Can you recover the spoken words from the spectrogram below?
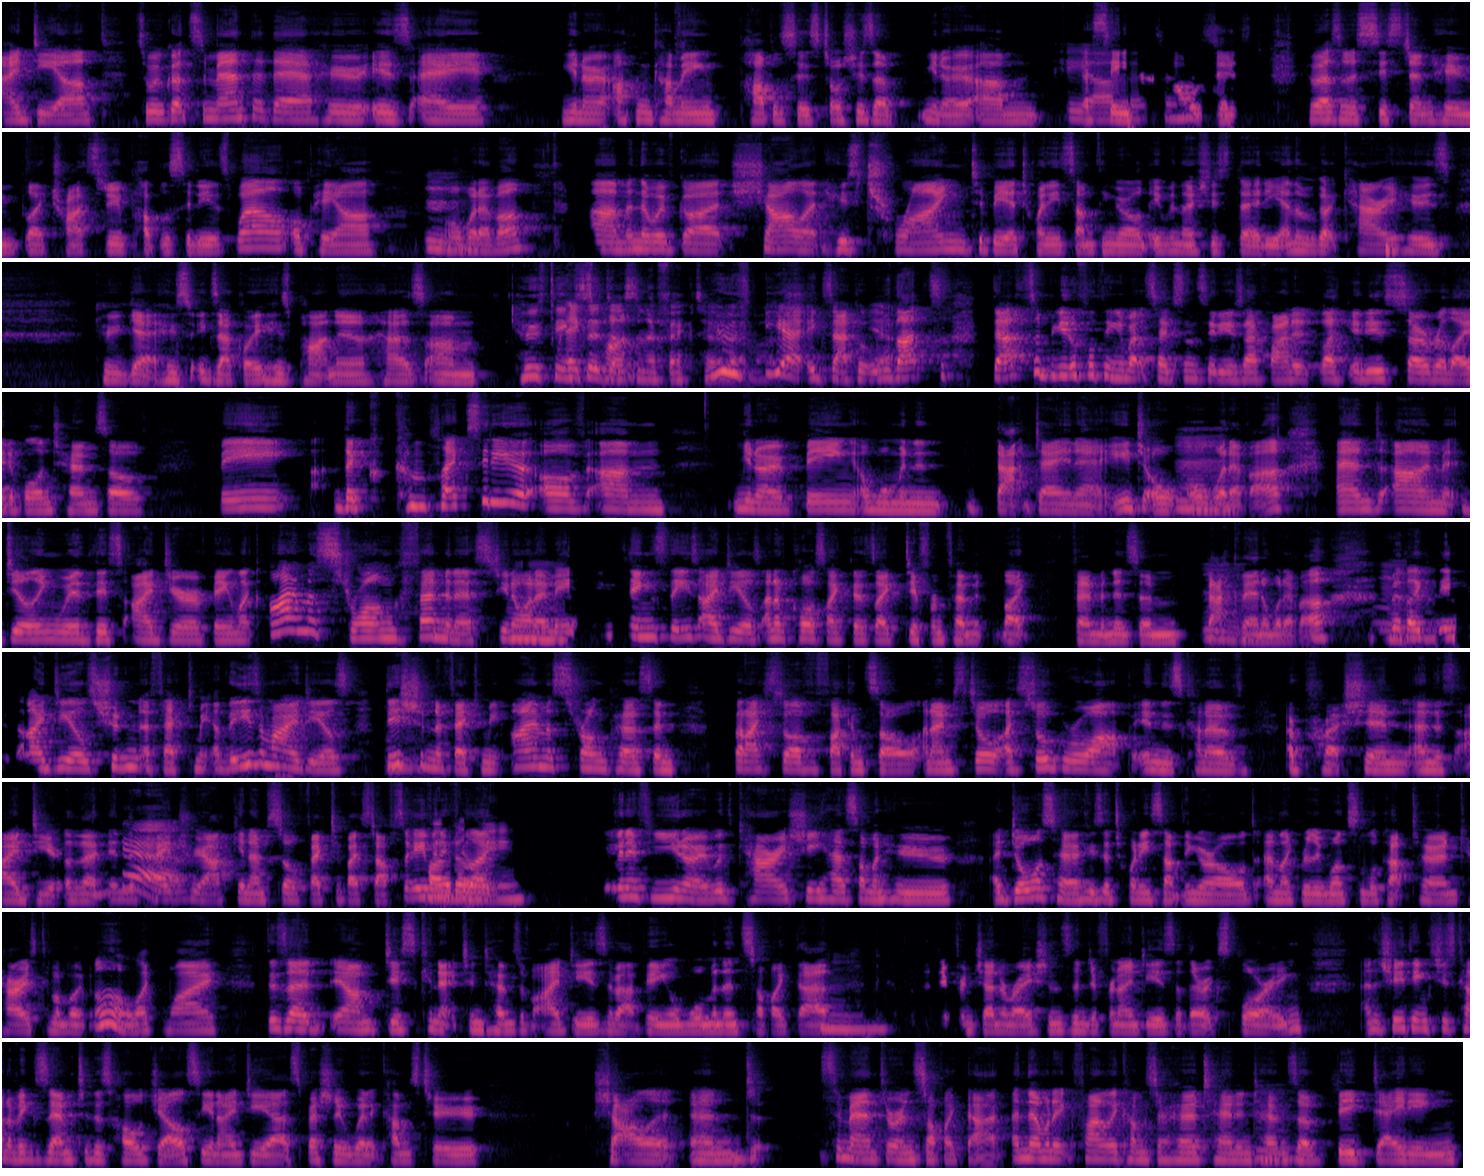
idea. So we've got Samantha there, who is a you know up and coming publicist, or she's a you know um, a PR seasoned person. publicist who has an assistant who like tries to do publicity as well or PR Mm. or whatever. Um, and then we've got Charlotte, who's trying to be a twenty-something-year-old, even though she's thirty. And then we've got Carrie, who's who, yeah, who's exactly his partner has um Who thinks it doesn't affect her? Who- that much. yeah, exactly. Yeah. Well, that's that's the beautiful thing about Sex and City is I find it like it is so relatable in terms of being the complexity of um you know being a woman in that day and age or, or Mm. whatever and um dealing with this idea of being like i'm a strong feminist you know what i Mhm. mean these things these ideals and of course like there's like different femi- like feminism back Mm. then or whatever but like these ideals shouldn't affect me. These are my ideals. This Mhm. shouldn't affect me. I'm a strong person, but I still have a fucking soul, and I'm still I still grew up in this kind of oppression and this idea that in Yeah. the patriarchy, and I'm still affected by stuff. So even if you're like, Totally. Even if you know with Carrie, she has someone who adores her, who's a 20 something year old, and like really wants to look up to her, and Carrie's kind of like, oh, like why? There's a um, disconnect in terms of ideas about being a woman and stuff like that Mm. different generations and different ideas that they're exploring. And she thinks she's kind of exempt to this whole jealousy and idea, especially when it comes to Charlotte and Samantha and stuff like that. And then when it finally comes to her turn in terms of big dating,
